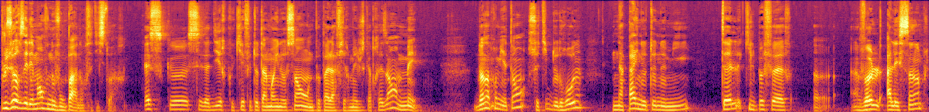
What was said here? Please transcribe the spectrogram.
Plusieurs éléments ne vont pas dans cette histoire. Est-ce que c'est à dire que Kiev est totalement innocent On ne peut pas l'affirmer jusqu'à présent, mais dans un premier temps, ce type de drone n'a pas une autonomie telle qu'il peut faire euh, un vol aller simple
